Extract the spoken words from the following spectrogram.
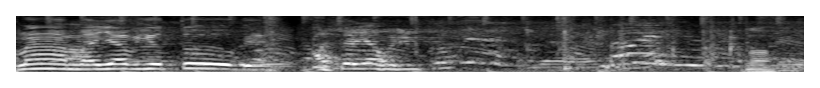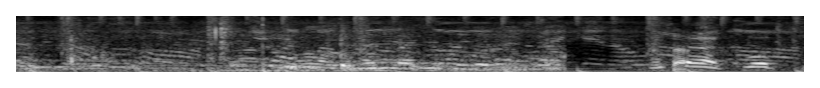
Mama, ja w YouTubie. A co ja chodziłka? No. Ну. Так, хлопці,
